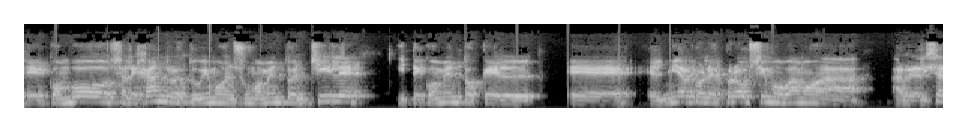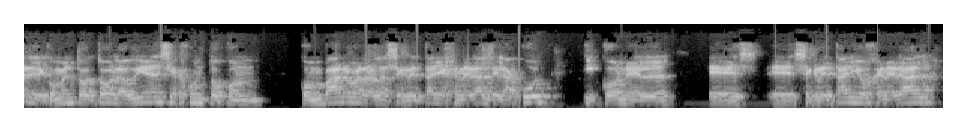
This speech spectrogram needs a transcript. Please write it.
eh, con vos, Alejandro, estuvimos en su momento en Chile y te comento que el, eh, el miércoles próximo vamos a, realizar, y le comento a toda la audiencia, junto con, con Bárbara, la secretaria general de la CUT, y con el secretario general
